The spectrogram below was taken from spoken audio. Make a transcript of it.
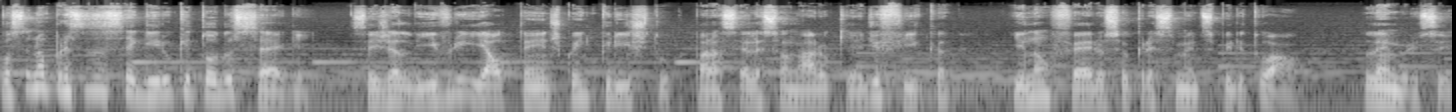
Você não precisa seguir o que todos seguem. Seja livre e autêntico em Cristo para selecionar o que edifica e não fere o seu crescimento espiritual. Lembre-se,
